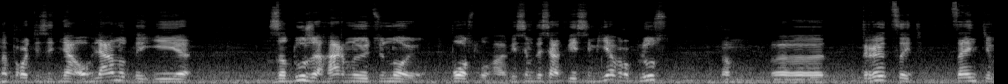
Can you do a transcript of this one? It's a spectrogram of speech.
на протязі дня оглянути і за дуже гарною ціною. Послуга 88 євро плюс там, е, 30 центів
